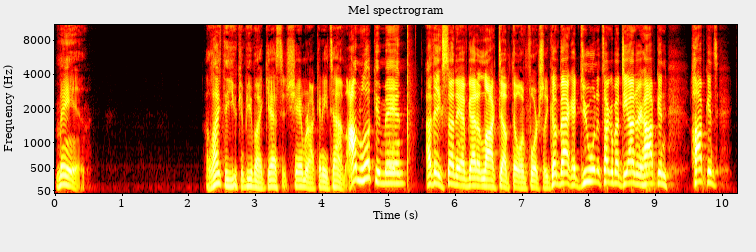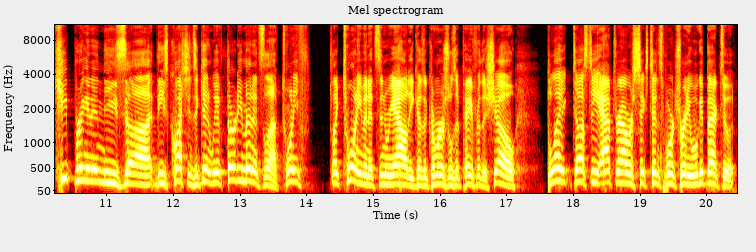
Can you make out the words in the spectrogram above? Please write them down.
man. I like that you can be my guest at Shamrock anytime. I'm looking, man. I think Sunday I've got it locked up, though, unfortunately. Come back. I do want to talk about DeAndre Hopkins. Hopkins, keep bringing in these uh, these questions. Again, we have 30 minutes left, 20, like 20 minutes in reality because of commercials that pay for the show. Blake, Dusty, After Hours, 610 Sports Radio. We'll get back to it.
